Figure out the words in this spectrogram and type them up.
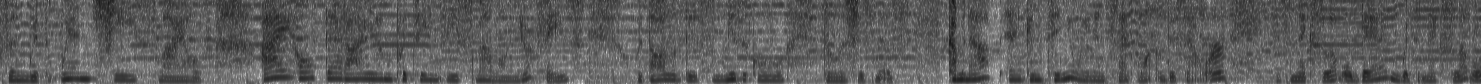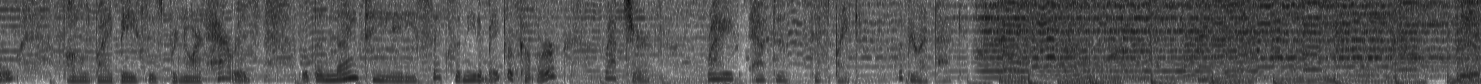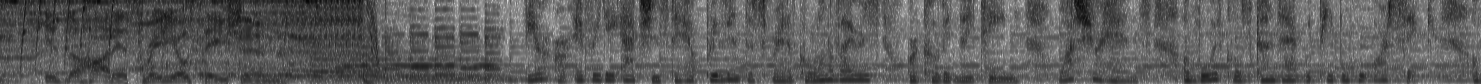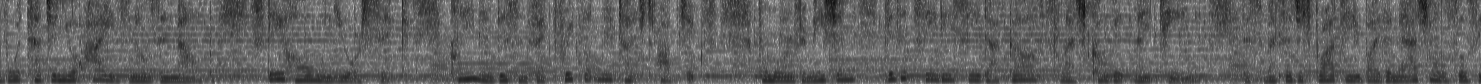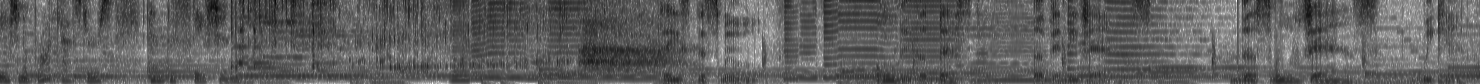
Blockson with When She Smiles. I hope that I am putting a smile on your face with all of this musical deliciousness. Coming up and continuing in set one of this hour is Nex Lev'l Band with Nex Lev'l, followed by bassist Bernard Harris with a 1986 Anita Baker cover, Rapture, right after this break. We'll be right back. This is the hottest radio station. There are everyday actions to help prevent the spread of coronavirus or COVID 19. Wash your hands. Avoid close contact with people who are sick. Avoid touching your eyes, nose, and mouth. Stay home when you are sick. Clean and disinfect frequently touched objects. For more information, visit cdc.gov slash COVID-19. This message is brought to you by the National Association of Broadcasters and this station. Taste the smooth. Only the best of indie jazz. The Smooth Jazz Weekend.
